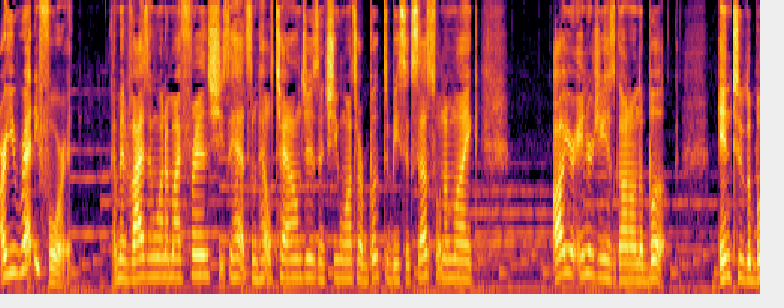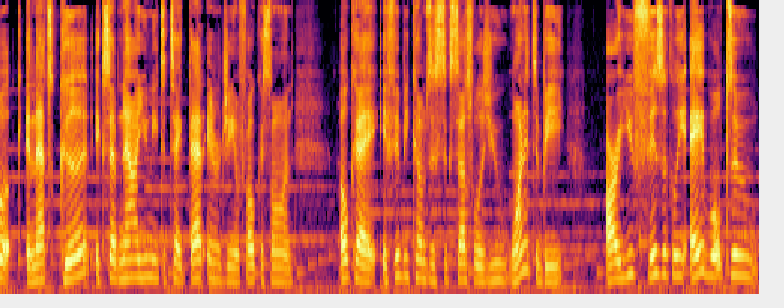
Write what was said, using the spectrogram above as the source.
are you ready for it? I'm advising one of my friends. She's had some health challenges and she wants her book to be successful. And I'm like, all your energy has gone on the book, into the book, and that's good. Except now you need to take that energy and focus on okay, if it becomes as successful as you want it to be, are you physically able to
